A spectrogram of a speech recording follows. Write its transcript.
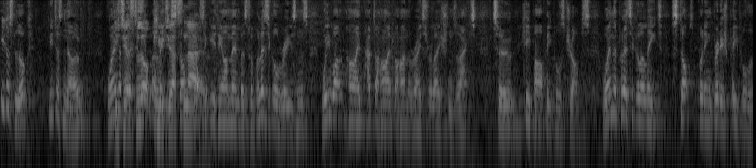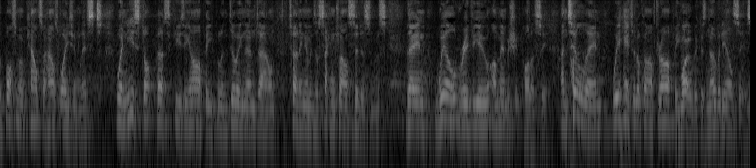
You just look, you just know. When You the just political look, you elite just stop know. persecuting our members for political reasons, we won't hide, have to hide behind the Race Relations Act to keep our people's jobs. When the political elite stops putting British people at the bottom of council house waiting lists, when you stop persecuting our people and doing them down, turning them into second-class citizens, then we'll review our membership policy. Until then, we're here to look after our people well, because nobody else is.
